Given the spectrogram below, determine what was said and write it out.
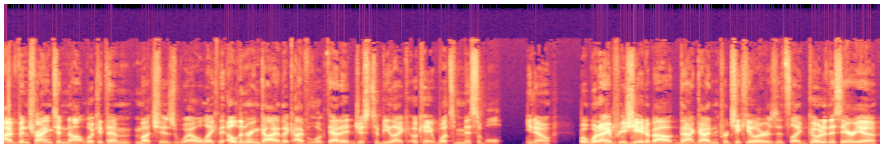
I've been trying to not look at them much as well. Like the Elden Ring guide, like I've looked at it just to be like, okay, what's missable, you know? But what I Mhm. appreciate about that guide in particular is it's like go to this area,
